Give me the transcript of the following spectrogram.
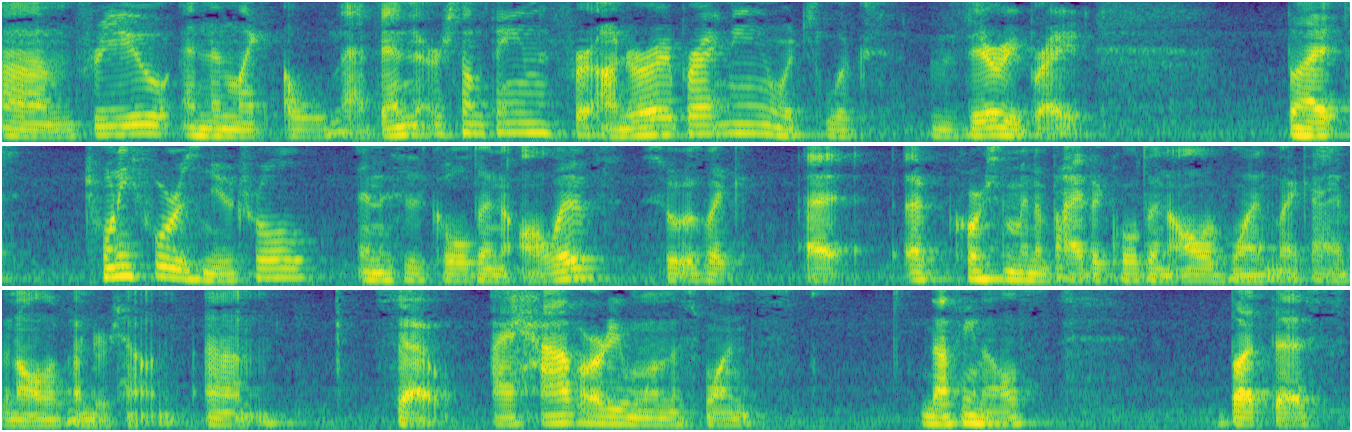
um, for you. And then like 11 or something for under eye brightening, which looks very bright. But 24 is neutral and this is golden olive. So it was like, uh, of course I'm gonna buy the golden olive one. Like I have an olive undertone. Um, so I have already worn this once, nothing else but this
